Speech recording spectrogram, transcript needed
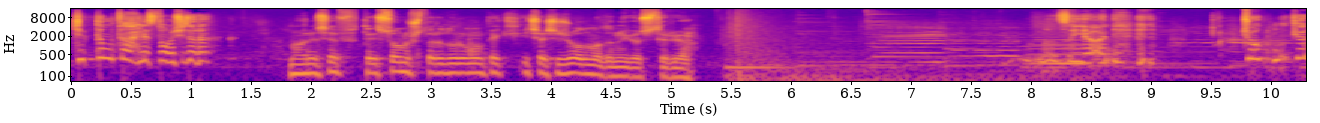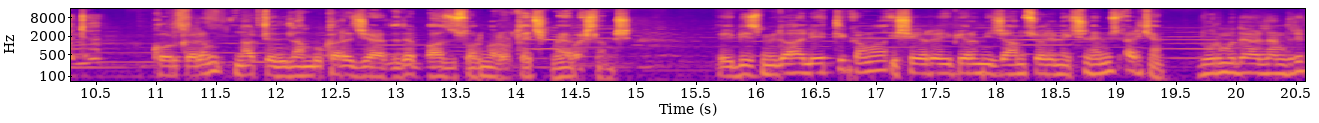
Çıktı mı tahlil sonuçları? Maalesef test sonuçları durumun pek iç açıcı olmadığını gösteriyor. Nasıl yani? Çok mu kötü? Korkarım nakledilen bu karaciğerde de bazı sorunlar ortaya çıkmaya başlamış. E, biz müdahale ettik ama işe yarayıp yaramayacağını söylemek için henüz erken. Durumu değerlendirip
